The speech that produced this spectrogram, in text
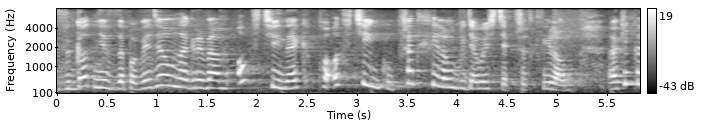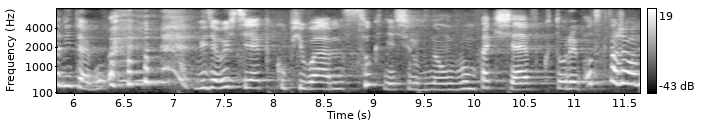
Zgodnie z zapowiedzią nagrywam odcinek po odcinku. Przed chwilą widziałyście, przed chwilą, e, kilka dni temu, widziałyście jak kupiłam suknię ślubną w lumpeksie, w którym odtwarzałam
